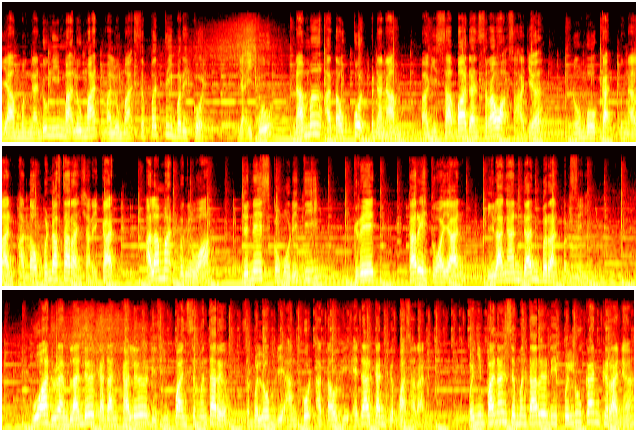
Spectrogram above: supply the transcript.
yang mengandungi maklumat-maklumat seperti berikut iaitu nama atau kod penanam bagi Sabah dan Sarawak sahaja, nombor kad pengenalan atau pendaftaran syarikat, alamat pengeluar, jenis komoditi, grade, tarikh tuayan, bilangan dan berat bersih. Buah durian Belanda kadang-kala disimpan sementara sebelum diangkut atau diedarkan ke pasaran. Penyimpanan sementara diperlukan kerana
